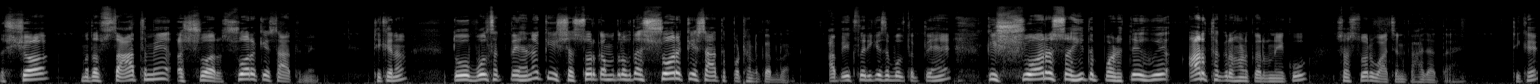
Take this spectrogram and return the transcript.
तो श मतलब साथ में अश्वर स्वर के साथ में, ठीक है ना? तो बोल सकते हैं ना कि शस्वर का मतलब होता है स्वर के साथ पठन करना। आप एक तरीके से बोल सकते हैं कि स्वर सहित पढ़ते हुए अर्थ ग्रहण करने को सस्वर वाचन कहा जाता है। ठीक है?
